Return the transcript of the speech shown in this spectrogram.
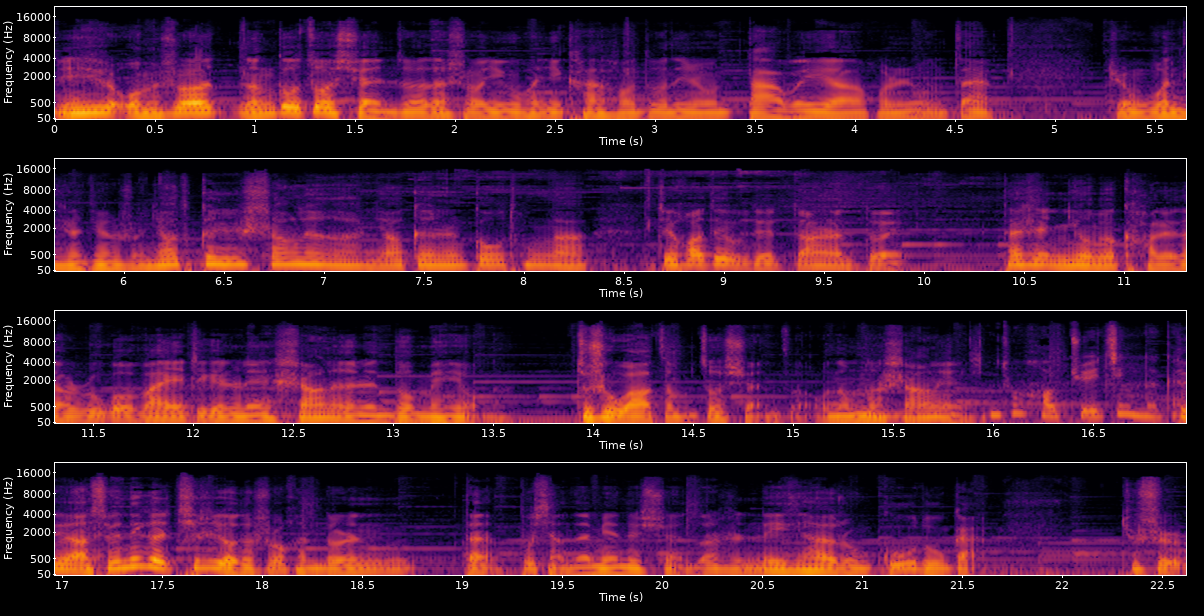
因为我们说能够做选择的时候，因为你看好多那种大 V 啊，或者那种在这种问题上经常说你要跟人商量啊，你要跟人沟通啊，这话对不对？当然对。但是你有没有考虑到，如果万一这个人连商量的人都没有呢？就是我要怎么做选择？我能不能商量一下？那种好绝境的感觉。对啊，所以那个其实有的时候很多人但不想再面对选择，是内心还有一种孤独感，就是。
